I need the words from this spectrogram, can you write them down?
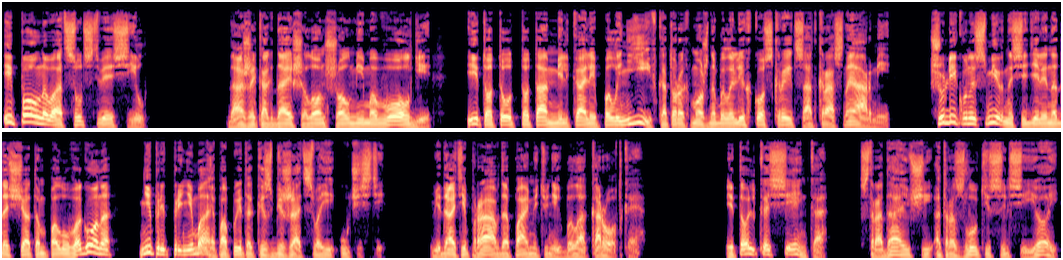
и полного отсутствия сил. Даже когда эшелон шел мимо Волги, и то тут, то там мелькали полыньи, в которых можно было легко скрыться от Красной Армии, шуликуны смирно сидели на дощатом полу вагона, не предпринимая попыток избежать своей участи. Видать, и правда память у них была короткая. И только Сенька, страдающий от разлуки с Ильсией,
